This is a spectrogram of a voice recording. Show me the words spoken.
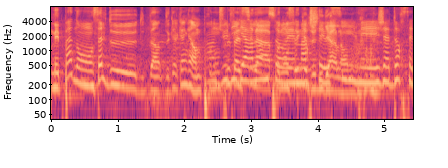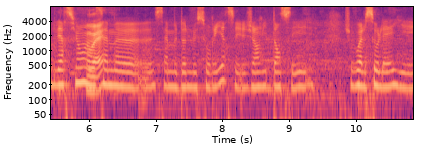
mais pas dans celle de, de, quelqu'un qui a un pronom Un plus Judy facile Garland, à prononcer que Judy aussi, Garland. mais j'adore cette version. Ouais. Ça me, ça me donne le sourire. J'ai envie de danser. Je vois le soleil et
